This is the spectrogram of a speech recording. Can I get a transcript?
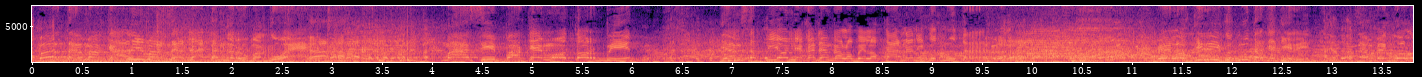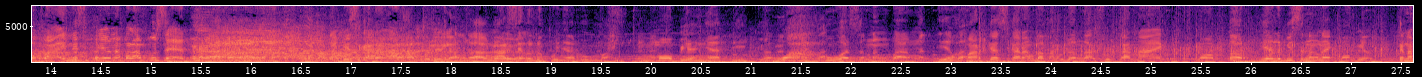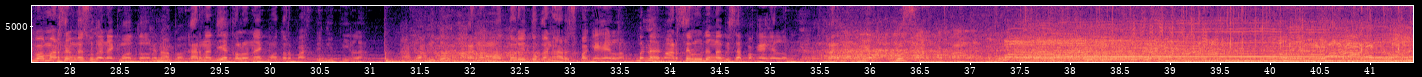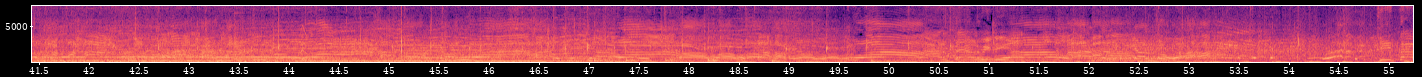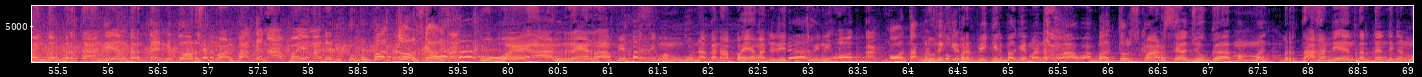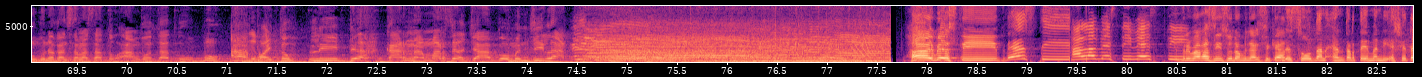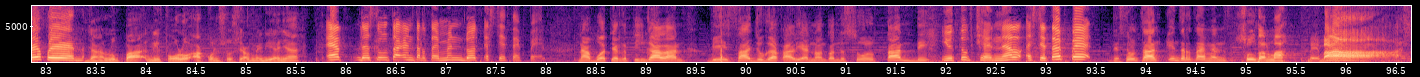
Pertama kali Marcel datang ke rumah gue. Masih pakai motor beat yang spionnya kadang kalau belok kanan ikut muter. Belok kiri ikut muter ke kiri. Sampai gue lupa ini spion apa lampu sen. Tapi sekarang alhamdulillah, Marcel udah punya rumah, mobilnya tiga. Wah, gua seneng banget. Iya, Pak. Marcel sekarang bahkan udah nggak suka naik motor, dia lebih seneng naik mobil. Kenapa Marcel nggak suka naik motor? Kenapa? Karena dia kalau naik motor pasti ditilang. Kok gitu? Karena motor itu kan harus pakai helm. Benar. Marcel udah nggak bisa pakai helm karena dia besar kepala. Marcel bertahan di entertain itu harus memanfaatkan apa yang ada di tubuh. Betul sekali. Gue, Andre, Raffi pasti menggunakan apa yang ada di tubuh ini otak. Otak berpikir. Untuk berpikir bagaimana melawak. Betul sekali. Marcel juga bertahan di entertain dengan menggunakan salah satu anggota tubuh. Apa itu? Lidah, karena Marcel jago menjilat. Hai Besti. Besti. Halo Besti Besti. Terima kasih sudah menyaksikan The Sultan Entertainment di SCTV. Jangan lupa di follow akun sosial medianya. At thesultanentertainment.sctp Nah buat yang ketinggalan bisa juga kalian nonton The Sultan di YouTube channel SCTP. The Sultan Entertainment. Sultan mah bebas.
